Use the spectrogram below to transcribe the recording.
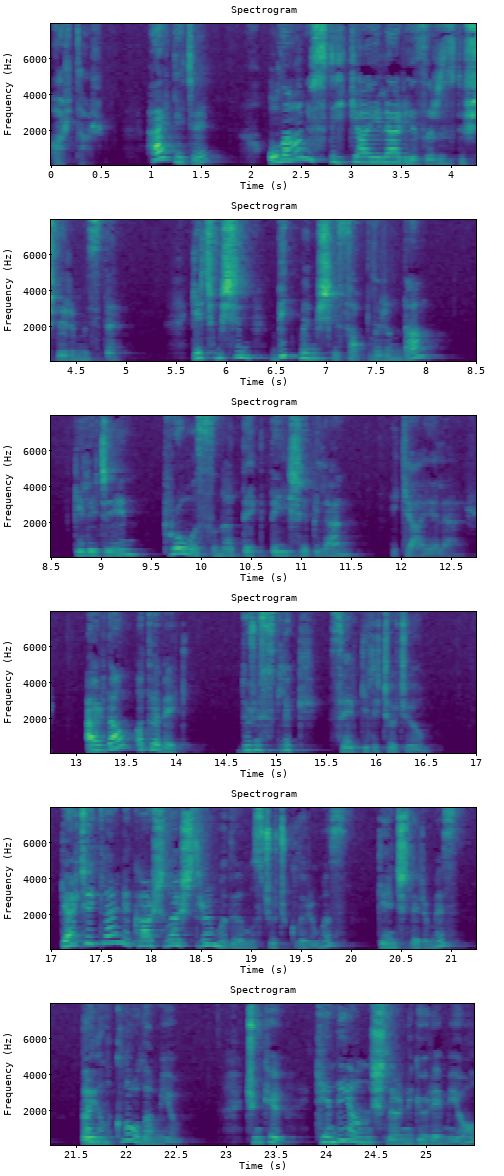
artar. Her gece olağanüstü hikayeler yazarız düşlerimizde. Geçmişin bitmemiş hesaplarından geleceğin provasına dek değişebilen hikayeler. Erdal Atabek, dürüstlük sevgili çocuğum. Gerçeklerle karşılaştıramadığımız çocuklarımız, gençlerimiz dayanıklı olamıyor. Çünkü kendi yanlışlarını göremiyor,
